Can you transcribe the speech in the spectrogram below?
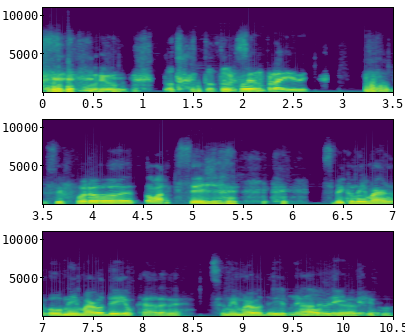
Se for, eu tô, tô torcendo for- pra ele. Se for, eu... tomara que seja. Se bem que o Neymar, o Neymar odeia o cara, né? Se o Neymar odeia o, O cara, odeia eu já fico.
